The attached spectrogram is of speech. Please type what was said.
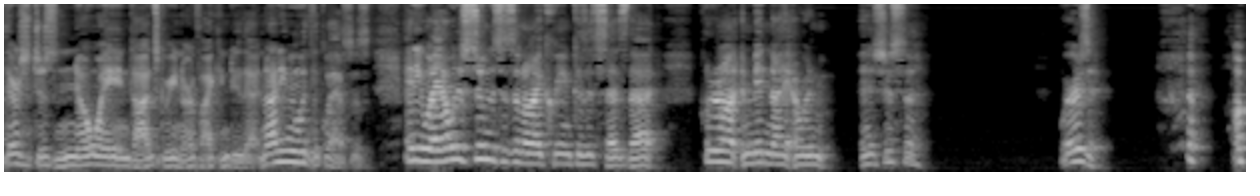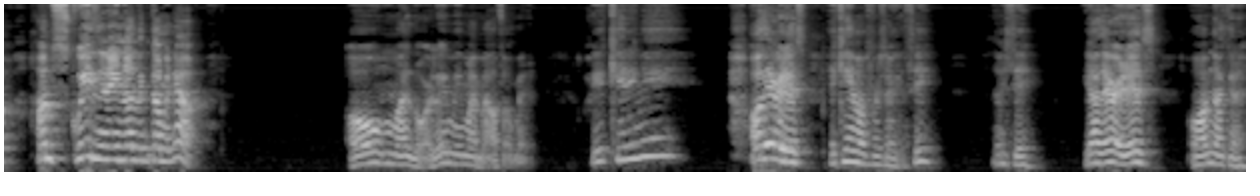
There's just no way in God's green earth I can do that. Not even with the glasses. Anyway, I would assume this is an eye cream because it says that. Put it on at midnight. I would, and it's just a, where is it? I'm, I'm squeezing. Ain't nothing coming out. Oh my lord, look at me, my mouth open. Are you kidding me? Oh, there it is. It came up for a second. See? Let me see. Yeah, there it is. Oh, I'm not gonna.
